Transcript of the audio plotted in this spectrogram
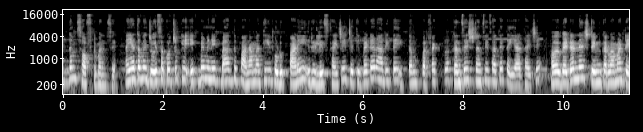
એકદમ સોફ્ટ બનશે. અહીંયા તમે જોઈ શકો છો કે એક બે મિનિટ બાદ પાનામાંથી થોડુંક પાણી રિલીઝ થાય છે, જેથી બેટર આ રીતે એકદમ પરફેક્ટ કન્સિસ્ટન્સી સાથે તૈયાર થાય છે. હવે બેટરને સ્ટીમ કરવા માટે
